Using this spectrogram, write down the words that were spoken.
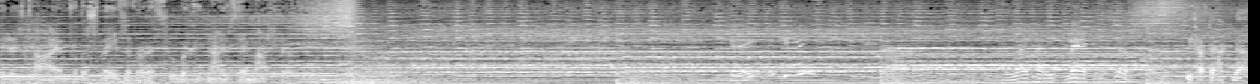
It is time for the slaves of Earth to recognize their master. How they match. We have to act now,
